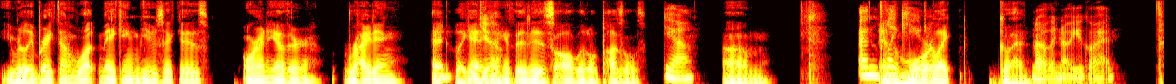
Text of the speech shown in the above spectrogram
you really break down what making music is, or any other writing, eh, like anything, it, it is all little puzzles. yeah. Um, And, and like the more like, go ahead. No, no, you go ahead. I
